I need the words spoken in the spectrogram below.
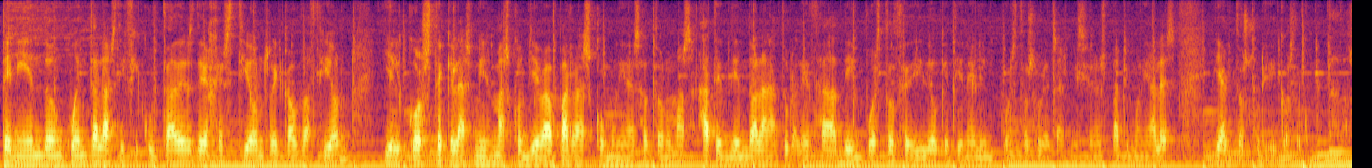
teniendo en cuenta las dificultades de gestión, recaudación y el coste que las mismas conlleva para las comunidades autónomas, atendiendo a la naturaleza de impuesto cedido que tiene el impuesto sobre transmisiones patrimoniales y actos jurídicos documentados.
